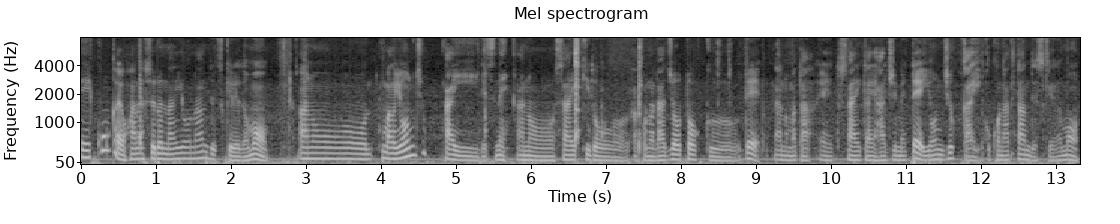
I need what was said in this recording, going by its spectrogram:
え今回お話しする内容なんですけれども、あのー、まあ、40回ですね、あのー、再起動、このラジオトークで、あの、また、えっ、ー、と、再開始めて40回行ったんですけれども、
